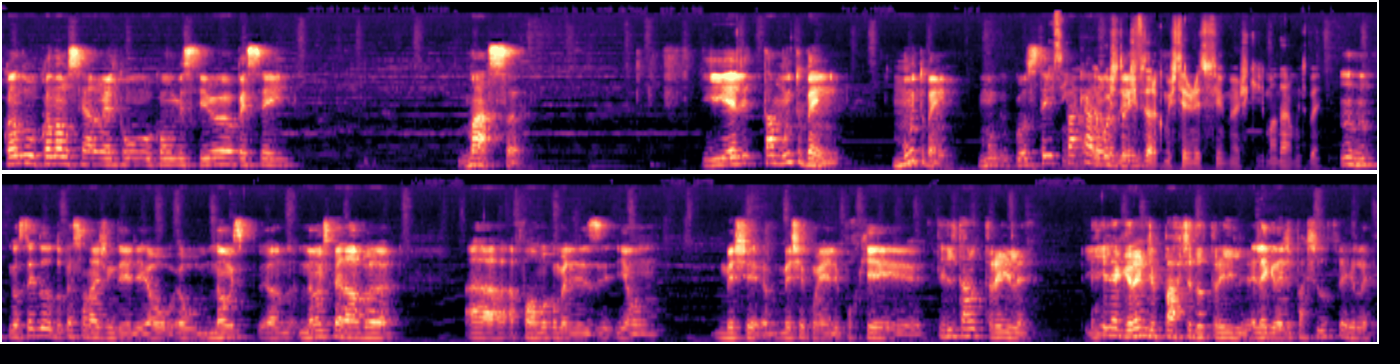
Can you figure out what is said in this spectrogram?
quando, quando anunciaram ele como, como Mysterio, eu pensei. Massa! E ele tá muito bem. Muito bem. Gostei Sim, pra eu- eu caramba gostei do que fizeram com o Mysterio nesse filme, acho que mandaram muito bem. Uhum, gostei do, do personagem dele. Eu, eu, não, eu não esperava a, a forma como eles iam mexer, mexer com ele, porque Ele tá no trailer. E ele é grande parte do trailer. ele é grande parte do trailer.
